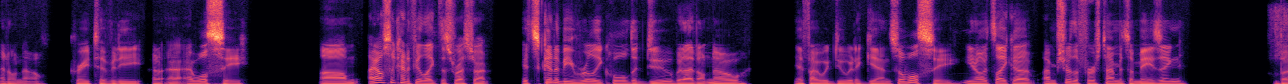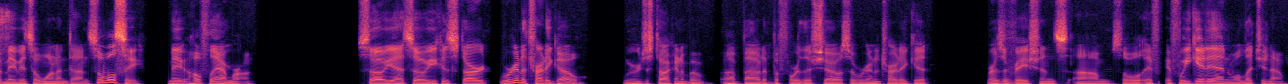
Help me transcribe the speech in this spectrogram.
I don't know creativity. I, I, I will see. Um, I also kind of feel like this restaurant. It's going to be really cool to do, but I don't know if I would do it again. So we'll see. You know, it's like a. I'm sure the first time it's amazing, but maybe it's a one and done. So we'll see. Maybe hopefully I'm wrong. So yeah, so you can start. We're going to try to go. We were just talking about about it before the show, so we're going to try to get reservations. Um, so we'll if if we get in, we'll let you know.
